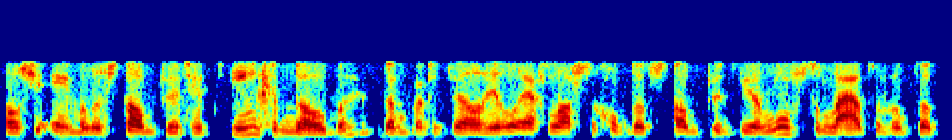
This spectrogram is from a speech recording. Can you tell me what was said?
als je eenmaal een standpunt hebt ingenomen, dan wordt het wel heel erg lastig om dat standpunt weer los te laten. Want dat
